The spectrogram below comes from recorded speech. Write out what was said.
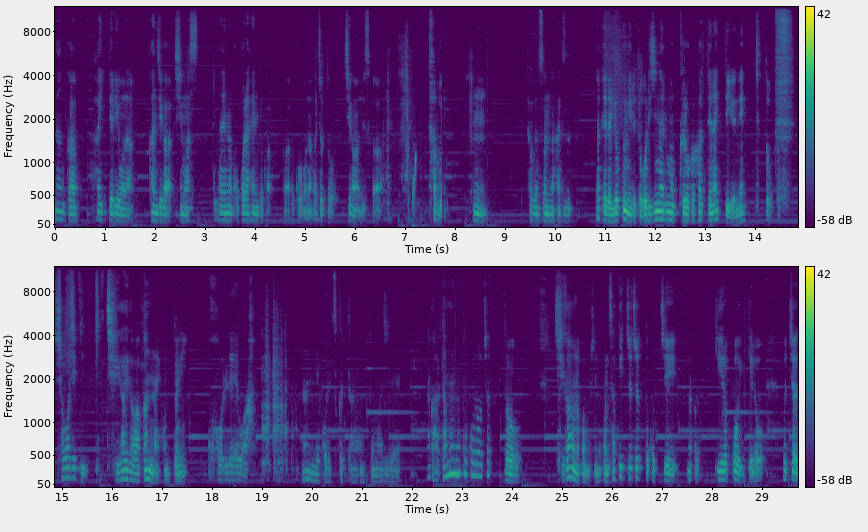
なんか入ってるような感じがします。羽のここら辺とかが、こうなんかちょっと違うんですが、多分、うん。多分そんなはず。だけどよく見るとオリジナルも黒がかってないっていうね、ちょっと正直違いがわかんない、本当に。これは。なんでこれ作ったの？本当マジで。なんか頭のところちょっと違うのかもしれない。この先っちょちょっとこっち、なんか黄色っぽいけど、こっちは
